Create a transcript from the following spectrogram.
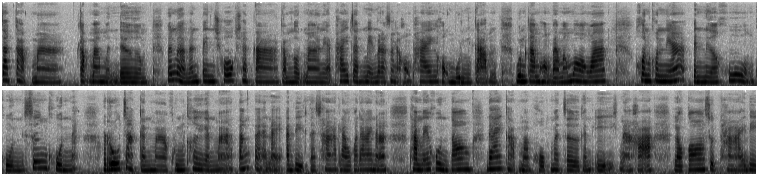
จะกลับมา กลับมาเหมือนเดิม มันเหมือนมันเป็นโชคชะตากำหนดมาเนี่ยไพ่จัดเมนเป็นลักษณะของไพ่ของบุญกรรม บุญกรรมของแบงค์มังมองว่า คนคนนี้เป็นเนื้อคู่ของคุณ ซึ่งคุณน่ะรู้จักกันมาคุ้นเคยกันมา ตั้งแต่ในอดีตชาติแล้วก็ได้นะทำให้คุณต้องได้กลับมาพบมาเจอกันอีกนะคะ แล้วก็สุดท้ายดี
